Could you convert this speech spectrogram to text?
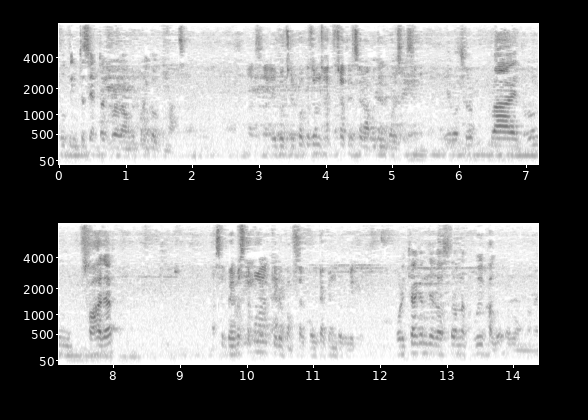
দু তিনটে সেন্টার করার আমাদের পরিকল্পনা আছে। আচ্ছা এই বছর কতজন ছাত্রছাত্রী স্যার আবেদন স্যার? এবছর প্রায় ধরুন ছ হাজার আচ্ছা ব্যবস্থাপনা কীরকম স্যার পরীক্ষা কেন্দ্রগুলিতে? পরীক্ষা কেন্দ্রের ব্যবস্থাপনা খুবই ভালো এবং মানে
